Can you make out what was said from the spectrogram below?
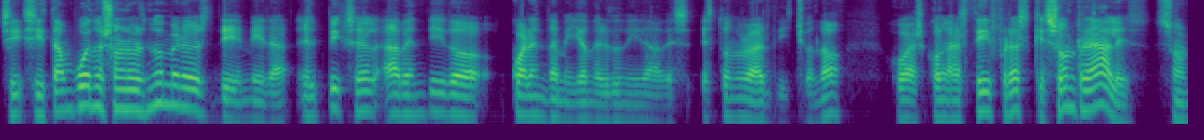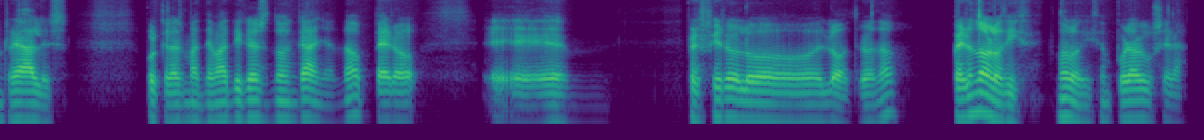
si, tan buenos son los números, di, mira, el Pixel ha vendido 40 millones de unidades. Esto no lo has dicho, ¿no? Juegas con las cifras que son reales, son reales, porque las matemáticas no engañan, ¿no? Pero eh, prefiero lo, otro, ¿no? Pero no lo dicen, no lo dicen, por algo será.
